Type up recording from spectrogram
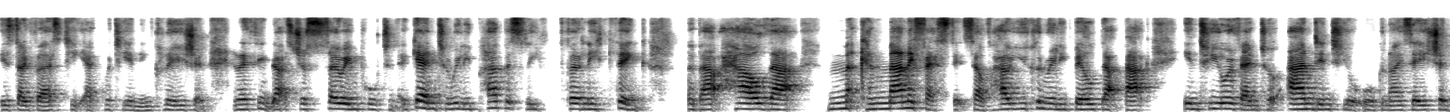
is diversity, equity and inclusion. And I think that's just so important, again, to really purposely fully think about how that can manifest itself, how you can really build that back into your event or, and into your organization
